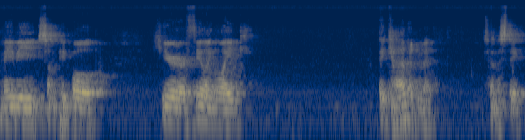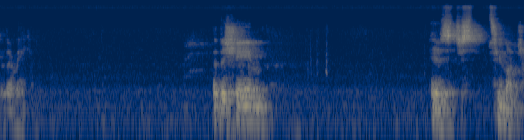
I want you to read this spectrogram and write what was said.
Maybe some people here are feeling like they can't admit to a mistake that they're making. That the shame is just too much.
